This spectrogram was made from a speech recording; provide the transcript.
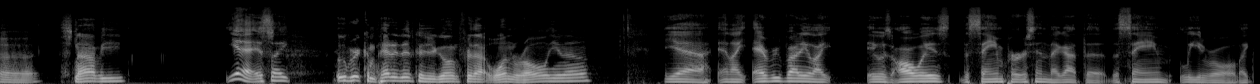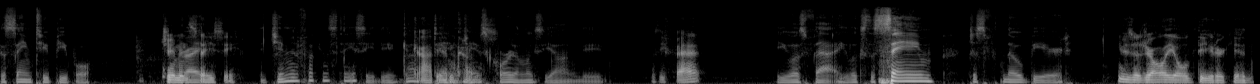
uh, snobby, Yeah, it's like uber competitive because you're going for that one role. You know. yeah, and like everybody like it was always the same person that got the the same lead role, like the same two people. Jim and Stacy. Jim and fucking Stacy, dude. God Goddamn damn, James. Corden looks young, dude. Was he fat? He was fat. He looks the same, just with no beard. He was a jolly old theater kid.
